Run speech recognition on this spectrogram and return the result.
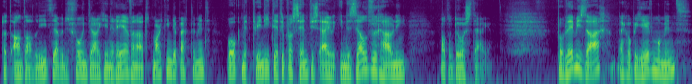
het aantal leads dat we dus volgend jaar genereren vanuit het marketingdepartement ook met 20, 30%, dus eigenlijk in dezelfde verhouding, laten doorstijgen. Het probleem is daar dat je op een gegeven moment,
